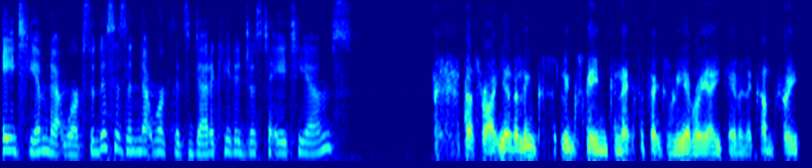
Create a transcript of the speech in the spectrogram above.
ATM network. So this is a network that's dedicated just to ATMs? That's right. Yeah, the Link, Link scheme connects effectively every ATM in the country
